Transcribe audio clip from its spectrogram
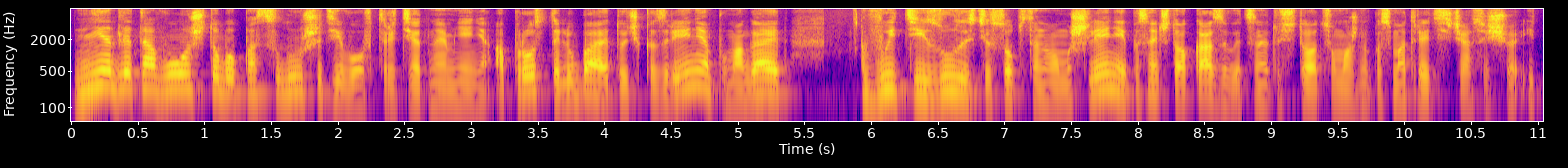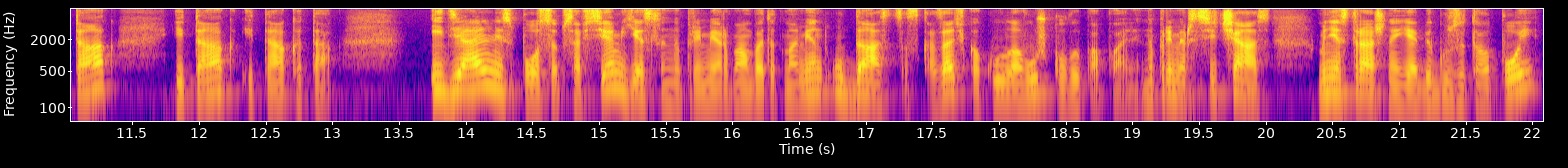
не для того, чтобы послушать его авторитетное мнение, а просто любая точка зрения помогает выйти из узости собственного мышления и посмотреть, что оказывается на эту ситуацию можно посмотреть сейчас еще и так, и так, и так, и так. Идеальный способ совсем, если, например, вам в этот момент удастся сказать, в какую ловушку вы попали. Например, сейчас мне страшно, и я бегу за толпой,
